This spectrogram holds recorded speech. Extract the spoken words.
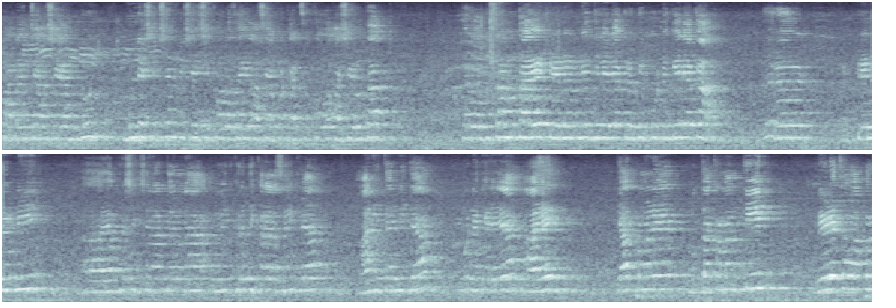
पाठांच्या आशयामधून मूल्य शिक्षण विषय शिकवला जाईल अशा प्रकारचा तो आशय होता. तर दुसरा मुद्दा आहे ट्रेनरने दिलेल्या कृती पूर्ण केल्या का? तर ट्रेनरनी या प्रशिक्षणार्थ्यांना विविध कृती करायला सांगितल्या आणि त्यांनी त्या पूर्ण केलेल्या आहेत. त्याचप्रमाणे मुद्दा क्रमांक तीन वेळेचा वापर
